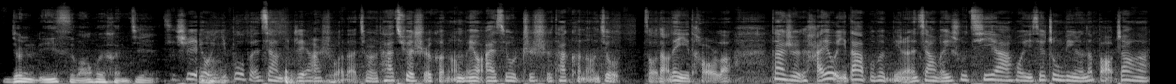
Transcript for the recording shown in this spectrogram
你就离死亡会很近。其实有一部分像你这样说的，就是他确实可能没有 ICU 支持，他可能就走到那一头了。但是还有一大部分病人，像为数期啊，或一些重病人的保障啊，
